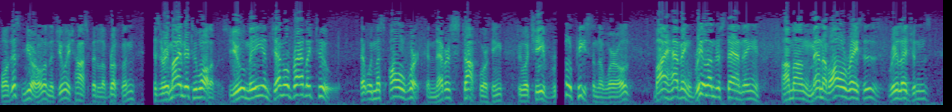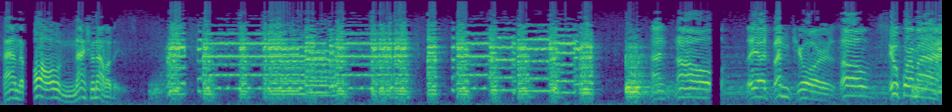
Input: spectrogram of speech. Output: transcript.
for this mural in the Jewish hospital of Brooklyn is a reminder to all of us, you, me, and General Bradley, too, that we must all work and never stop working to achieve real peace in the world by having real understanding among men of all races, religions, and of all nationalities. And now, the adventures of Superman.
